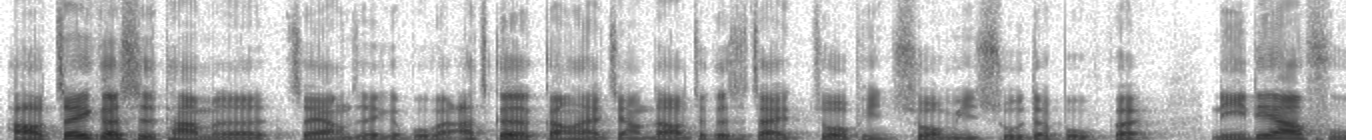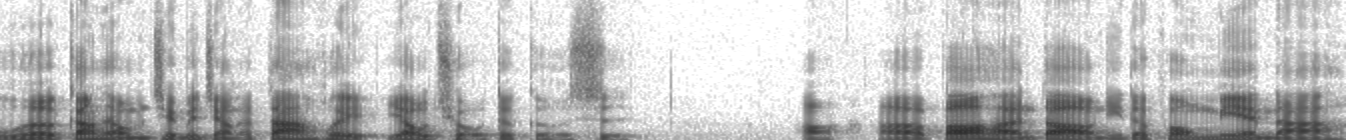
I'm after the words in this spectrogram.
好，这个是他们的这样子一个部分啊。这个刚才讲到，这个是在作品说明书的部分，你一定要符合刚才我们前面讲的大会要求的格式，啊啊，包含到你的封面呐，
